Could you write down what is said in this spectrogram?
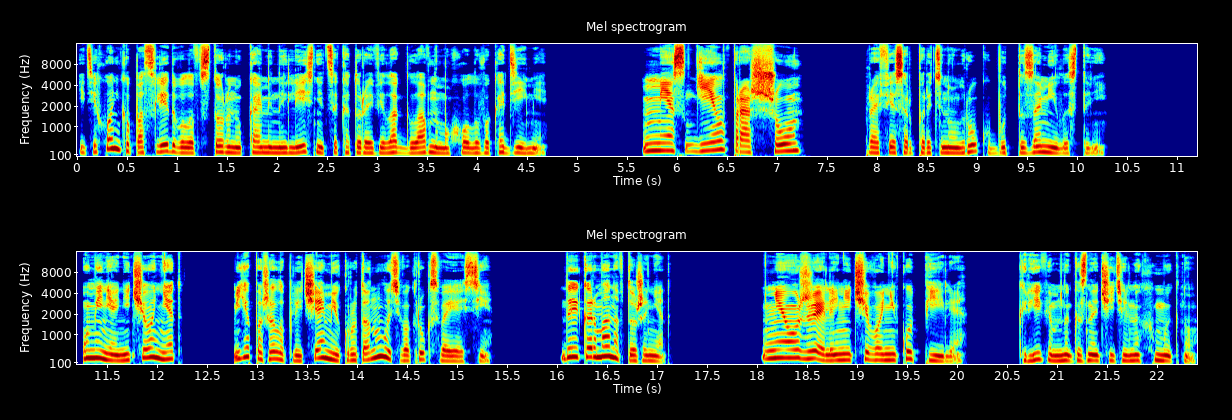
и тихонько последовала в сторону каменной лестницы, которая вела к главному холлу в академии. «Мисс Гилл, прошу». Профессор протянул руку, будто за милостыней. «У меня ничего нет». Я пожала плечами и крутанулась вокруг своей оси. Да и карманов тоже нет. «Неужели ничего не купили?» Криви многозначительно хмыкнул.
